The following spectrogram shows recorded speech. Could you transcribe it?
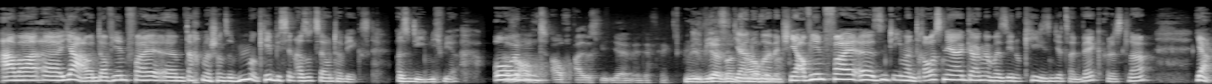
Aber äh, ja, und auf jeden Fall ähm, dachten wir schon so, hm, okay, bisschen asozial unterwegs. Also die, nicht wir. Und also auch, auch alles wie ihr im Endeffekt. Wie wir sind sonst ja normale immer. Menschen. Ja, auf jeden Fall äh, sind die irgendwann draußen hergegangen, aber sehen, okay, die sind jetzt halt weg, alles klar. Ja,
